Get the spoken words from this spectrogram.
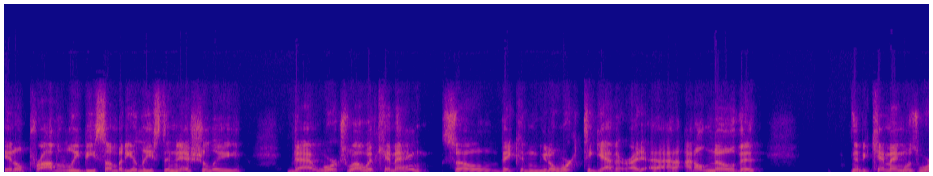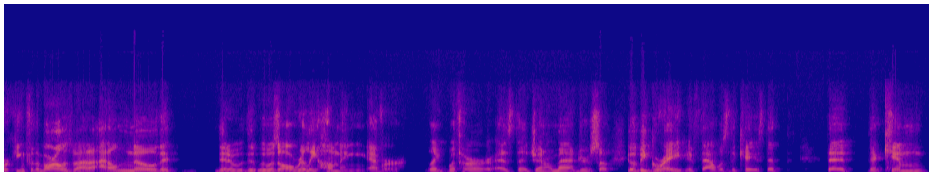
it'll probably be somebody at least initially that works well with Kim Ng, so they can you know work together. I I, I don't know that. Maybe Kim Ng was working for the Marlins, but I don't know that that it, it was all really humming ever, like with her as the general manager. So it would be great if that was the case that that that Kim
